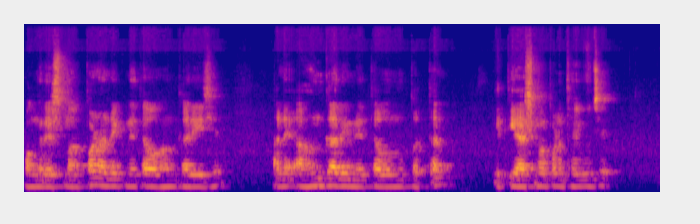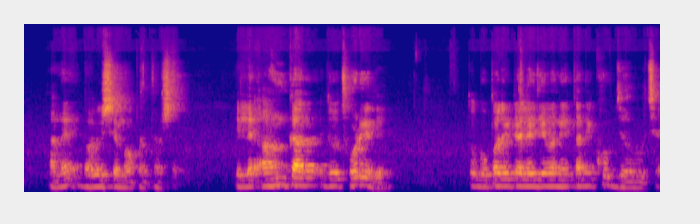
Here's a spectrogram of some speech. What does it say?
કોંગ્રેસમાં પણ અનેક નેતાઓ અહંકારી છે અને અહંકારી નેતાઓનું પતન ઇતિહાસમાં પણ થયું છે અને ભવિષ્યમાં પણ થશે. એટલે અહંકાર જો છોડી દે તો ગોપાલ ઇટેલે જેવા નેતાની ખૂબ જરૂર છે.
